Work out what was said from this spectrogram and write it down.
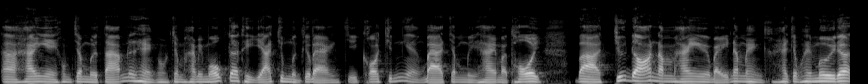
à, 2018 đến 2021 đó thì giá trung bình các bạn chỉ có 9.312 mà thôi. Và trước đó năm 2017 năm 2020 đó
